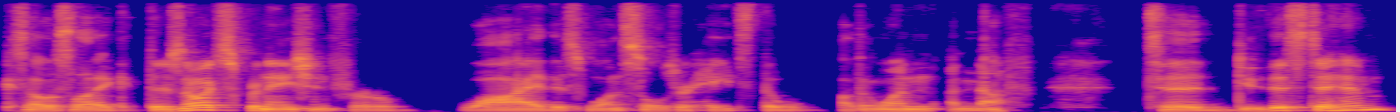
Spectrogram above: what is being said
because I was like, there's no explanation for why this one soldier hates the other one enough to do this to him.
